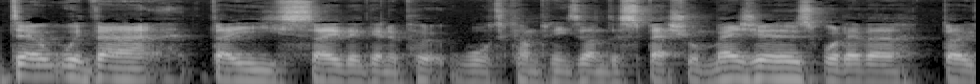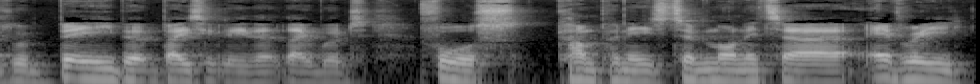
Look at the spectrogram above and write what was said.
dealt with that. They say they're going to put water companies under special measures, whatever those would be, but basically that they would force companies to monitor every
